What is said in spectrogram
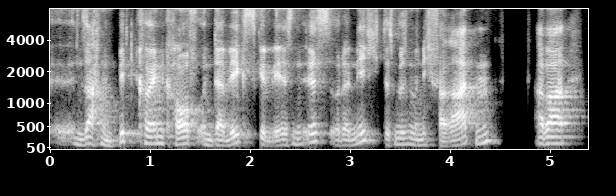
in Sachen Bitcoin-Kauf unterwegs gewesen ist oder nicht. Das müssen wir nicht verraten. Aber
